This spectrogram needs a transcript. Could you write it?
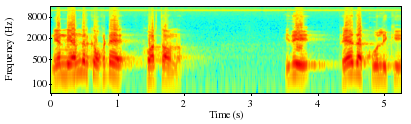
నేను మీ అందరికీ ఒకటే కోరుతా ఉన్నాను. ఇది పేద కూలికి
